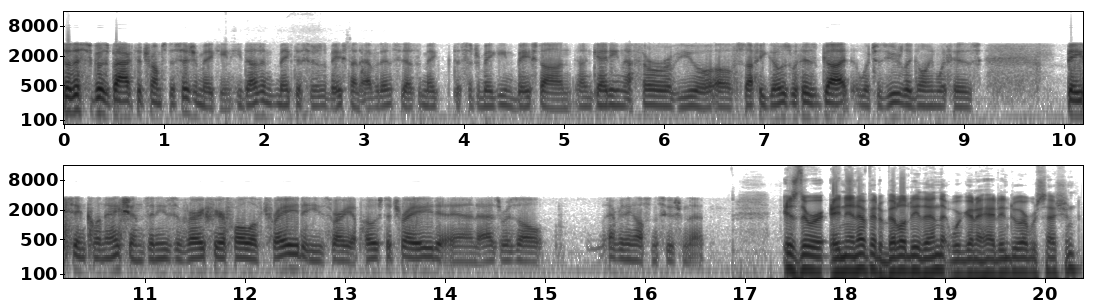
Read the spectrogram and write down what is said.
So this goes back to Trump's decision making. He doesn't make decisions based on evidence. He doesn't make decision making based on, on getting a thorough review of stuff. He goes with his gut, which is usually going with his base inclinations, and he's very fearful of trade. He's very opposed to trade, and as a result, everything else ensues from that. Is there an inevitability then that we're going to head into a recession?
